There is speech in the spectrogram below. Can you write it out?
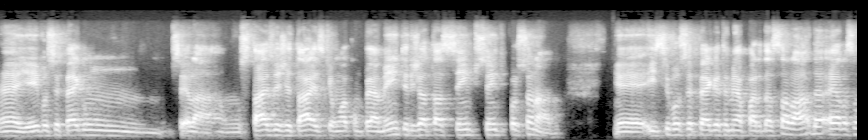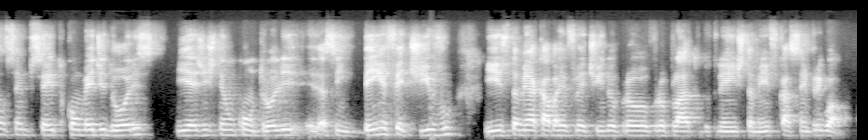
Né? E aí você pega um, sei lá, uns tais vegetais, que é um acompanhamento, ele já está 100% porcionado. É, e se você pega também a parte da salada, elas são 100% com medidores e a gente tem um controle assim bem efetivo e isso também acaba refletindo para o prato do cliente também ficar sempre igual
